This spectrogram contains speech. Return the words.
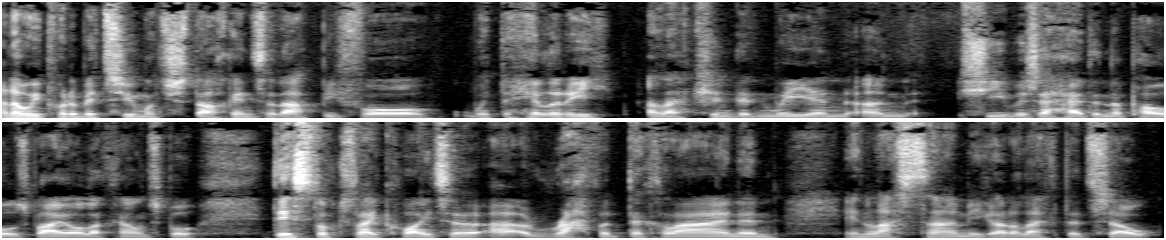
I know we put a bit too much stock into that before with the Hillary election, didn't we? And and she was ahead in the polls by all accounts. But this looks like quite a, a rapid decline in, in last time he got elected. So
